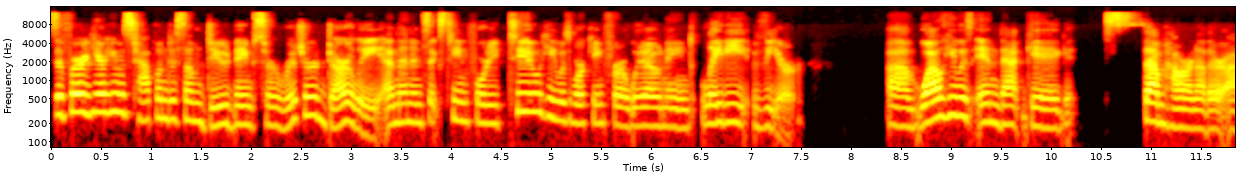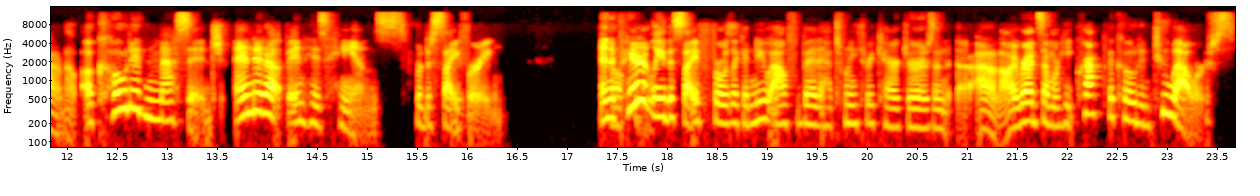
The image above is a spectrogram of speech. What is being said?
So for a year, he was chaplain to some dude named Sir Richard Darley. And then in 1642, he was working for a widow named Lady Vere. Um, while he was in that gig, somehow or another, I don't know, a coded message ended up in his hands for deciphering. And Oh. apparently, the cipher was like a new alphabet. It had 23 characters. And uh, I don't know, I read somewhere he cracked the code in two hours.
